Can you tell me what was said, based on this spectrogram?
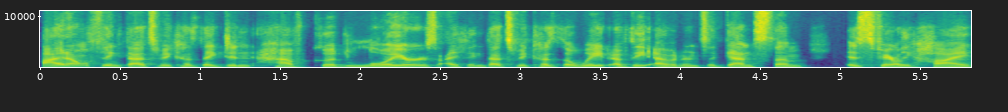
I don't think that's because they didn't have good lawyers. I think that's because the weight of the evidence against them is fairly high.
